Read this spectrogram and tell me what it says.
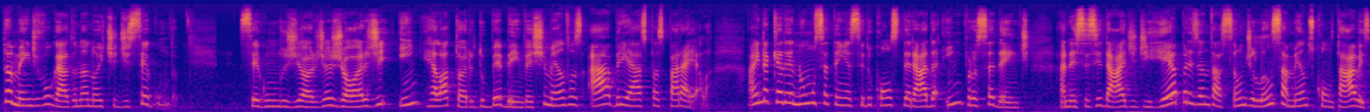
também divulgado na noite de segunda. Segundo Georgia Jorge, em relatório do BB Investimentos, abre aspas para ela. Ainda que a denúncia tenha sido considerada improcedente, a necessidade de reapresentação de lançamentos contábeis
